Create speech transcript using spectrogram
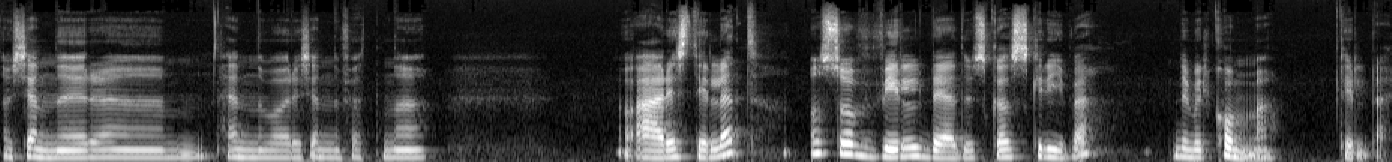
og kjenner eh, hendene våre, kjenner føttene og er i stillhet. Og så vil det du skal skrive, det vil komme til deg.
